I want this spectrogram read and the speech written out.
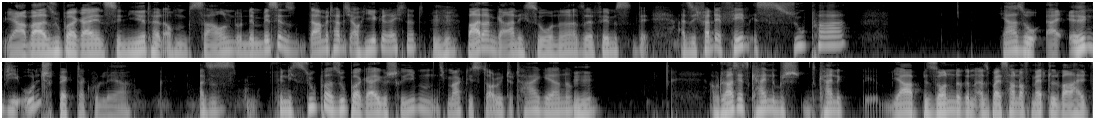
ja, war super geil inszeniert, halt auch im Sound. Und ein bisschen, damit hatte ich auch hier gerechnet. Mhm. War dann gar nicht so, ne? Also der Film ist, also ich fand, der Film ist super, ja, so äh, irgendwie unspektakulär. Also es finde ich, super, super geil geschrieben. Ich mag die Story total gerne. Mhm. Aber du hast jetzt keine, keine, ja, besonderen, also bei Sound of Metal war halt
